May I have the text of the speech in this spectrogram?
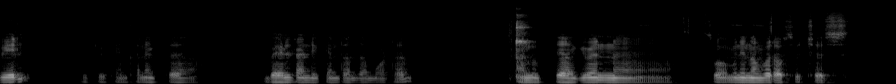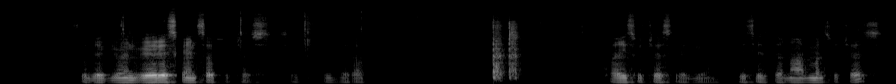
wheel which you can connect the belt and you can run the motor. And they are given uh, so many number of switches. So they are given various kinds of switches. So there are five switches they are given. This is the normal switches.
